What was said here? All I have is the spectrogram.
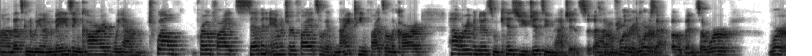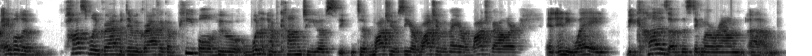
Uh, that's going to be an amazing card. We have 12 pro fights, seven amateur fights, so we have 19 fights on the card. Hell, we're even doing some kids jiu-jitsu matches uh, gonna be before the doors card. open. So we're we're able to possibly grab a demographic of people who wouldn't have come to UFC to watch UFC or watch MMA or watch Valor in any way because of the stigma around um,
